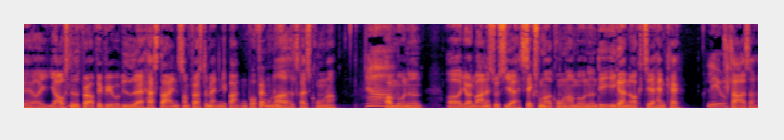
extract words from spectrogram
Øh, og i afsnittet før fik vi jo at vide, at herr Stein som første manden i banken får 550 kroner om måneden. Og Jørgen Varnes jo siger, at 600 kroner om måneden, det ikke er nok til, at han kan Leve. klare sig.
